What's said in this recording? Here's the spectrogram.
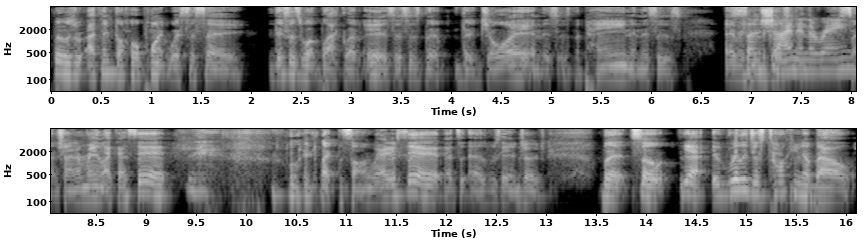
but it was I think the whole point was to say this is what black love is. This is the the joy and this is the pain and this is everything Sunshine in the rain. Sunshine and rain, like I said, like like the songwriter said, as as we say in church. But so yeah, it really just talking about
